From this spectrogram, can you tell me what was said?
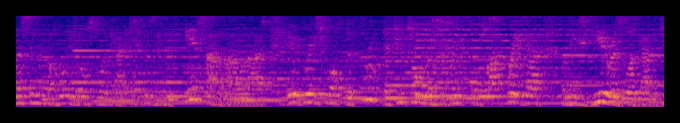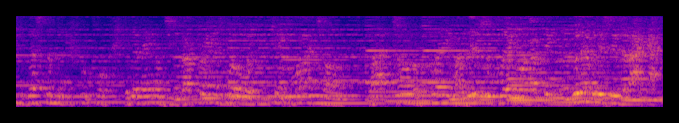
blessing of the Holy Ghost, Lord God, it enters into the inside of our lives. It brings forth the fruit that you told us to bring forth. So I pray, God, for these hearers, Lord God, that you bless them to be fruitful in the name of Jesus. I pray as well, Lord, you take my tongue, my tongue of clay, my lips of clay, Lord, I take whatever this is that I got, God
